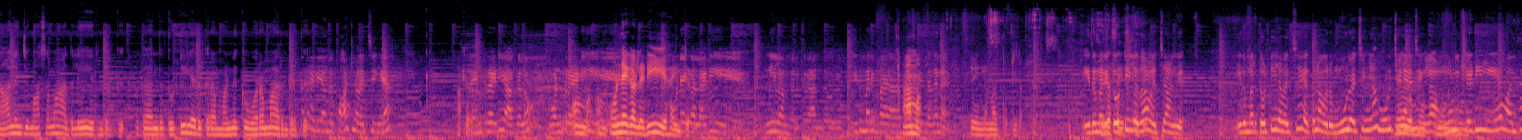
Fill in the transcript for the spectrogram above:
நாலஞ்சு மாசமாக அதுலேயே இருந்திருக்கு. அது அந்த தொட்டியில் இருக்கிற மண்ணுக்கு உரமாக இருந்திருக்கு. அந்த பாட்டில் வச்சீங்க. ரெண்டரை அடி அகலம் ஒன்றரை ஆமாம் ஆமாம் ஒன்னே கால் அடி ஹைட்டு ஒன்னேகால் அடி நீளம் இருக்கிற அந்த ஒரு இது மாதிரி ஆமா. பாக்கெட்ல தானே? இந்த மாதிரி தொட்டி தான் இது மாதிரி தொட்டியில தான் வச்சாங்க. இது மாதிரி தொட்டியில வச்சு எத்தனை ஒரு மூணு வச்சிங்களா? மூணு செடி வச்சிங்களா? மூணு செடியிலேயே வந்து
